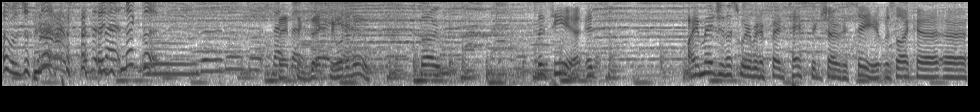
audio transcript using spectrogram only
It was just nicked. They that- just nicked it. Mm, da, da, da, that that's bit, exactly yeah, what it is. So, this here, it's. I imagine this would have been a fantastic show to see. It was like a,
